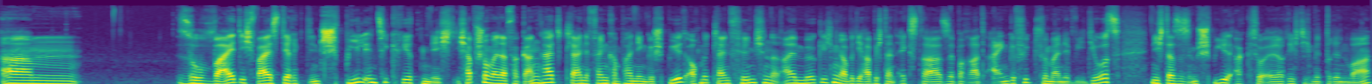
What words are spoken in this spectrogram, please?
Ähm soweit ich weiß, direkt ins Spiel integriert nicht. Ich habe schon mal in der Vergangenheit kleine Fankampagnen gespielt, auch mit kleinen Filmchen und allem möglichen, aber die habe ich dann extra separat eingefügt für meine Videos. Nicht, dass es im Spiel aktuell richtig mit drin war.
